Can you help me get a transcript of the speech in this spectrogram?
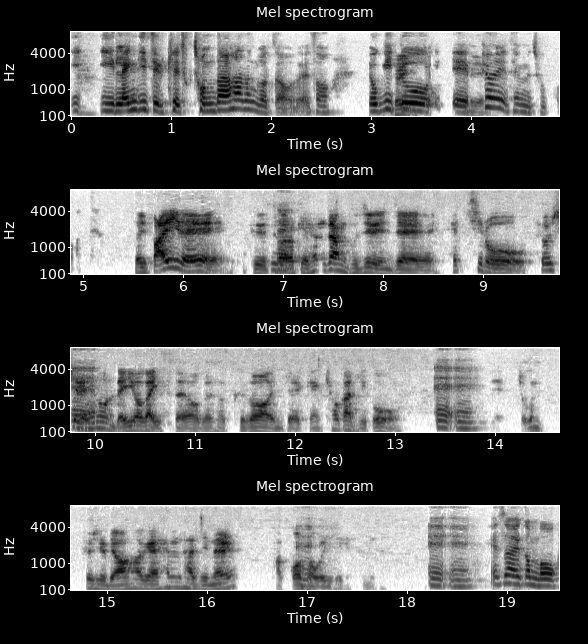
이, 이 랭귀지를 계속 전달하는 거죠. 그래서 여기도 이게 네. 표현이 되면 좋을 것 같아요. 저희 파일에 그 네. 저렇게 현장 부지를 이제 hatch로 표시를 네. 해놓은 layer가 있어요. 그래서 그거 이제 그냥 켜가지고 예, 예. 조금 표시를 명확하게 한 사진을 바꿔서 네. 올리겠습니다. 예, 예. 그래서 이건 뭐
